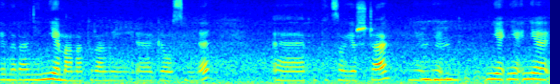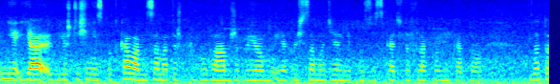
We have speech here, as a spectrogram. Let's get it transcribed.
generalnie nie ma naturalnej e, geosminy. E, póki co jeszcze. Nie, nie, Mhm. nie, nie, nie, nie, ja jeszcze się nie spotkałam i sama też próbowałam, żeby ją jakoś samodzielnie pozyskać do flakonika, to, no, to,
